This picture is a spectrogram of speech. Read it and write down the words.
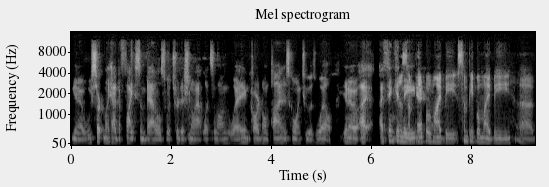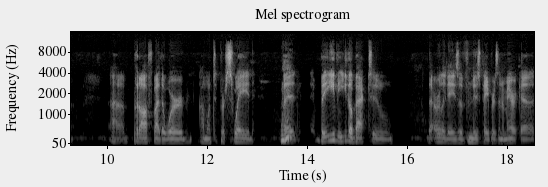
you know we certainly had to fight some battles with traditional outlets along the way, and Cardinal Pine is going to as well. You know, I I think in you know, the some people might be some people might be uh, uh, put off by the word I want to persuade, mm-hmm. but but even you go back to the early days of newspapers in America.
